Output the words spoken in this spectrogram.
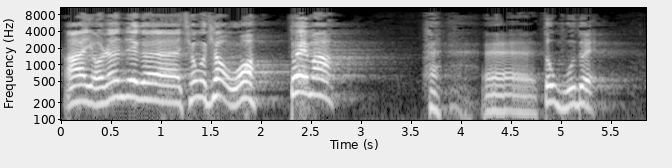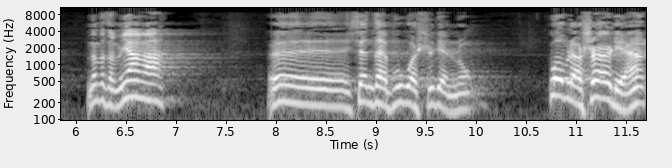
啊，有人这个请我跳舞，对吗？呃，都不对。那么怎么样啊？呃，现在不过十点钟，过不了十二点，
